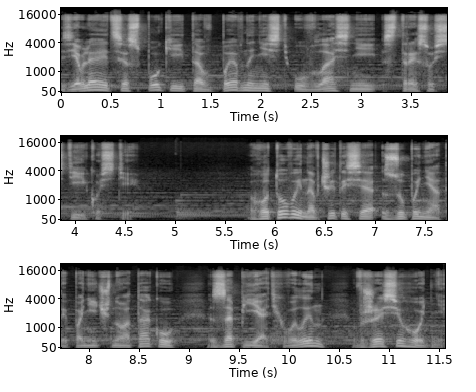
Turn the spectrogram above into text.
з'являється спокій та впевненість у власній стресостійкості. Готовий навчитися зупиняти панічну атаку за 5 хвилин вже сьогодні.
